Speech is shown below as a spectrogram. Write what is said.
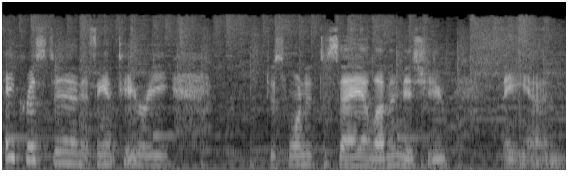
Hey Kristen, it's Aunt Terry. Just wanted to say I love and miss you. And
